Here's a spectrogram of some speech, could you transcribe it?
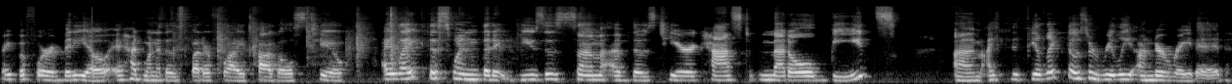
right before a video. It had one of those butterfly toggles too. I like this one that it uses some of those TierraCast metal beads. Um, I feel like those are really underrated.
